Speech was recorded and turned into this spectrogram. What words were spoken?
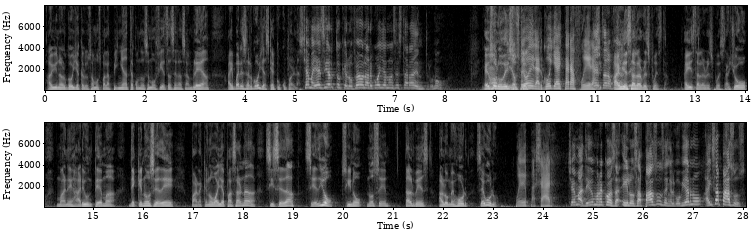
Hay una argolla que la usamos para la piñata cuando hacemos fiestas en la asamblea. Hay varias argollas que hay que ocuparlas. Chama, ya es cierto que lo feo de la argolla no es estar adentro, ¿no? Eso No, lo dice Lo usted. feo de la argolla es estar afuera. Es estar afuera, Ahí sí. está la respuesta. Ahí está la respuesta. Yo manejaré un tema de que no se dé para que no vaya a pasar nada. Si se da, se dio. Si no, no sé, tal vez, a lo mejor, seguro. Puede pasar. Chema, dígame una cosa. ¿Y los zapazos en el gobierno? ¿Hay zapazos?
